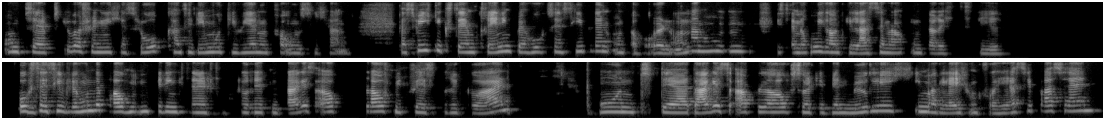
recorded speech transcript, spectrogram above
und selbst überschwängliches Lob kann sie demotivieren und verunsichern. Das Wichtigste im Training bei hochsensiblen und auch allen anderen Hunden ist ein ruhiger und gelassener Unterrichtsstil. Hochsensible Hunde brauchen unbedingt einen strukturierten Tagesablauf mit festen Ritualen. Und der Tagesablauf sollte, wenn möglich, immer gleich und vorhersehbar sein.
